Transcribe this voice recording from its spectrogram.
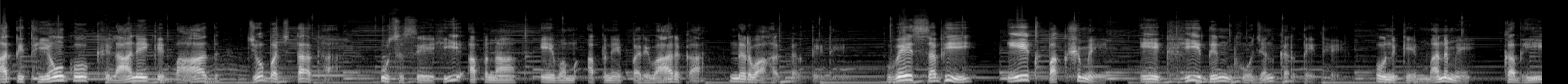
अतिथियों को खिलाने के बाद जो बचता था, उससे ही अपना एवं अपने परिवार का निर्वाह करते थे। वे सभी एक पक्ष में एक ही दिन भोजन करते थे। उनके मन में कभी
